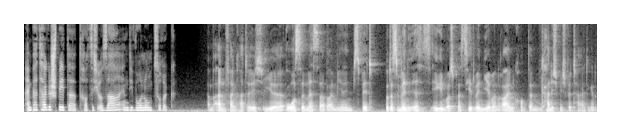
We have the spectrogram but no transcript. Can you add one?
Ein paar Tage später traut sich Osar in die Wohnung zurück. Am Anfang hatte ich hier große Messer bei mir ins Bett, sodass wenn es irgendwas passiert, wenn jemand reinkommt, dann kann ich mich verteidigen.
